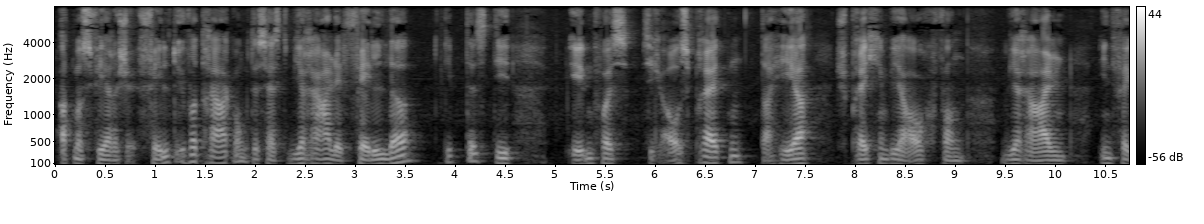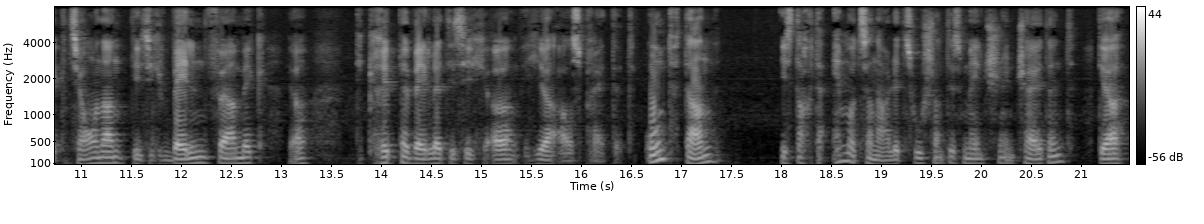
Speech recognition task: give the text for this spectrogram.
atmosphärische Feldübertragung, das heißt virale Felder gibt es, die ebenfalls sich ausbreiten. Daher sprechen wir auch von viralen Infektionen, die sich wellenförmig, ja, die Grippewelle, die sich äh, hier ausbreitet. Und dann ist auch der emotionale Zustand des Menschen entscheidend, der,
